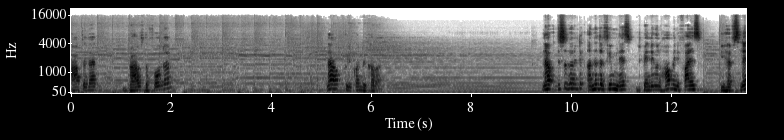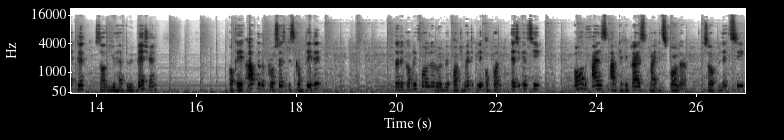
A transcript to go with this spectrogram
after that browse the folder. Now click on recover. Now this is going to take another few minutes depending on how many files you have selected so you have to be patient. Okay after the process is completed the recovery folder will be automatically opened. As you can see all the files are categorized by its folder. So let's see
